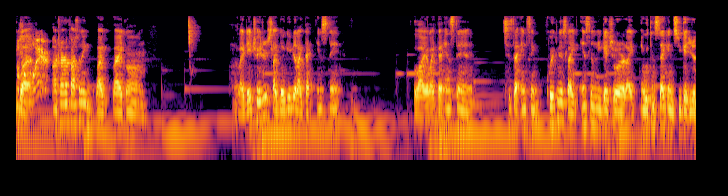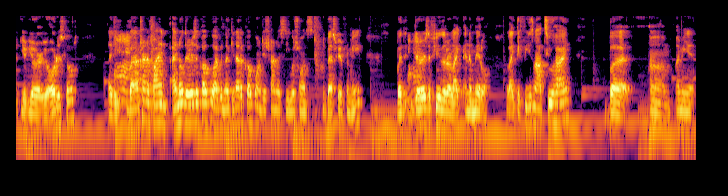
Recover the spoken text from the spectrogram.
But But- where? I'm trying to find something like like um like day traders like they'll give you like that instant like like that instant just that instant quickness like instantly get your like and within seconds you get your your your, your orders filled. Like, Mm. but I'm trying to find. I know there is a couple. I've been looking at a couple. I'm just trying to see which one's the best fit for me. But Mhm. there is a few that are like in the middle. Like the fee's not too high, but um, I mean, it-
